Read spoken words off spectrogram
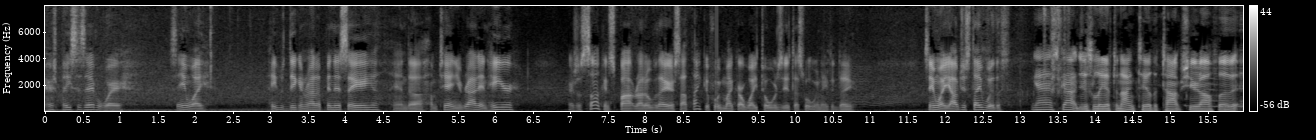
there's pieces everywhere. So anyway, he was digging right up in this area, and uh, I'm telling you, right in here, there's a sunken spot right over there. So I think if we make our way towards it, that's what we need to do. So anyway, y'all just stay with us. Guys, Scott just left, and I can tell the top sheared off of it.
